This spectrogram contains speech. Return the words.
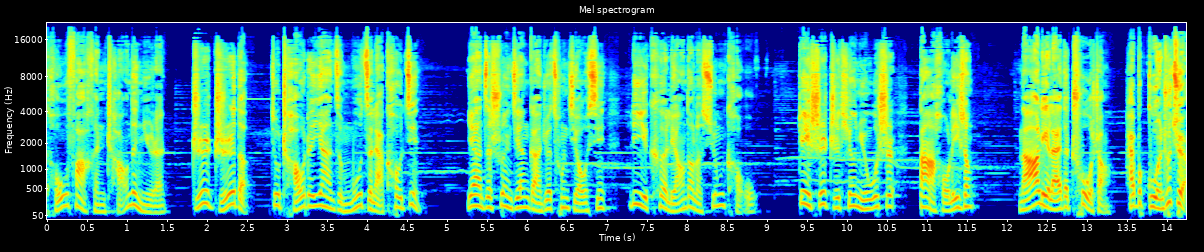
头发很长的女人，直直的就朝着燕子母子俩靠近。燕子瞬间感觉从脚心立刻凉到了胸口。这时，只听女巫师大吼了一声：“哪里来的畜生，还不滚出去！”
